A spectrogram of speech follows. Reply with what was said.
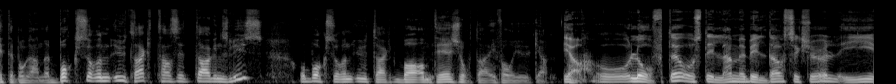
etter programmet. Bokseren Utakt har sitt dagens lys, og bokseren Utakt ba om T-skjorta i forrige uke. Ja, og lovte å stille med bilde av seg sjøl i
